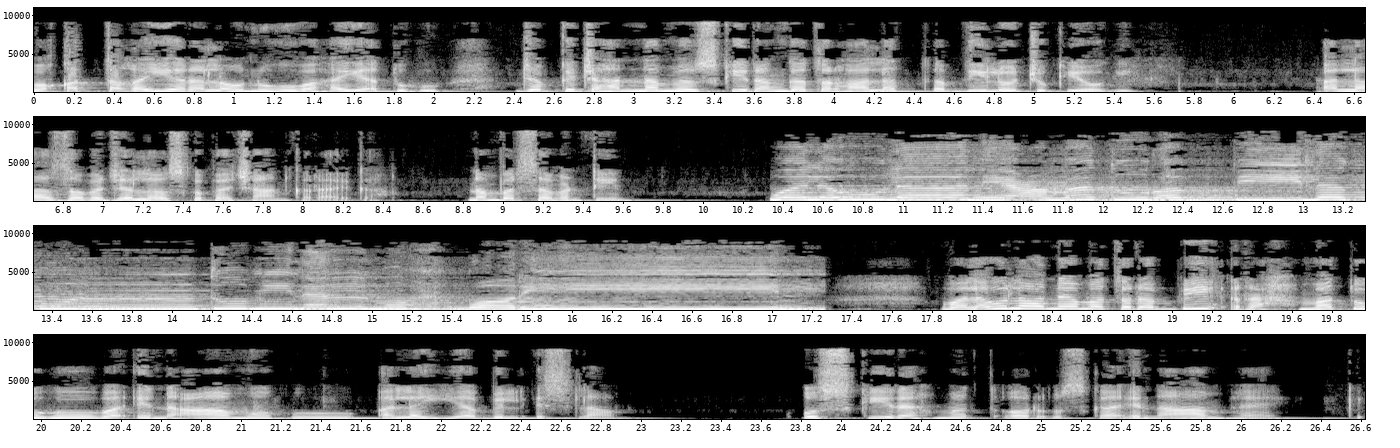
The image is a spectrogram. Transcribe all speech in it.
وہ قد تغیر لون ہو حیت جبکہ جہنم میں اس کی رنگت اور حالت تبدیل ہو چکی ہوگی۔ اللہ عز اس کو پہچان کرائے گا۔ نمبر سیونٹین۔ ولولا نعمت ربی لکنت من المحضرین۔ ولولا نعمت ربی رحمت ہُ و انعام ہُ علیہ بال اسلام اس کی رحمت اور اس کا انعام ہے کہ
